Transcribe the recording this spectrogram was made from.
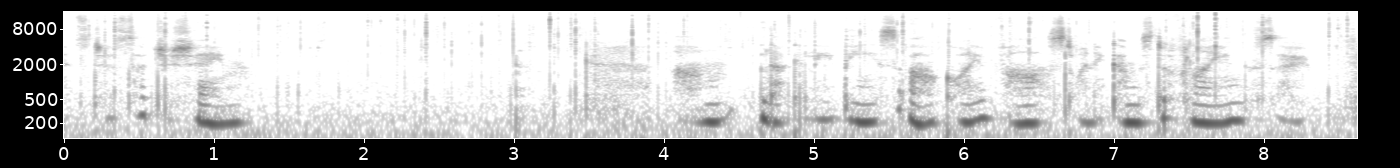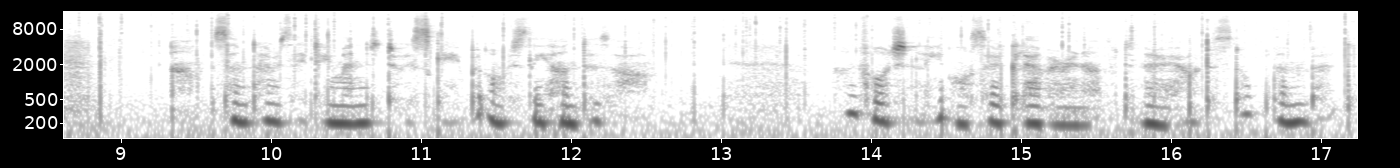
it's just such a shame. Um, luckily, these are quite fast when it comes to flying, so um, sometimes they do manage to escape, but obviously, hunters are unfortunately also clever enough to know how to stop them. But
